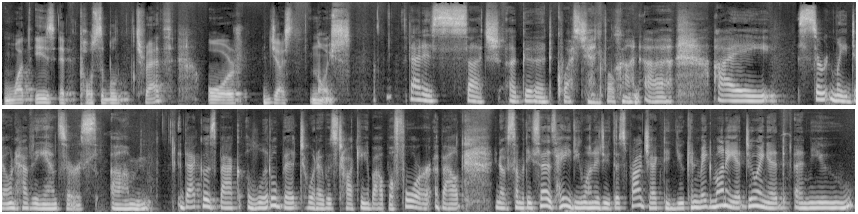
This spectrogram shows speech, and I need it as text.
what is a possible threat or just noise? That is such a good question, Volkan. Uh, I certainly don't have the answers. Um, that goes back a little bit to what I was talking about before about, you know, if somebody says, Hey, do you want to do this project and you can make money at doing it? And you,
